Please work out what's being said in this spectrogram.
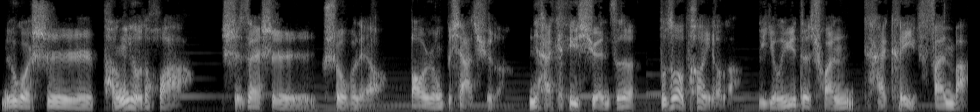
如果是朋友的话，实在是受不了，包容不下去了。你还可以选择不做朋友了。友谊的船还可以翻吧？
